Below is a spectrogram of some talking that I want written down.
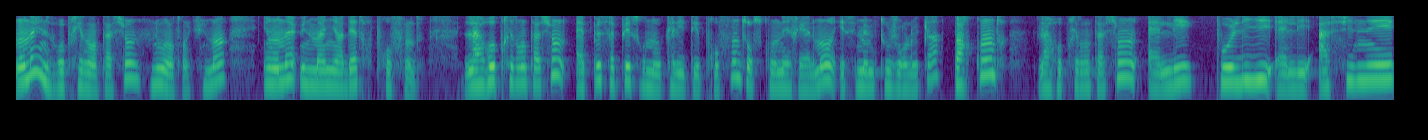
on a une représentation, nous en tant qu'humains, et on a une manière d'être profonde. La représentation, elle peut s'appuyer sur nos qualités profondes, sur ce qu'on est réellement, et c'est même toujours le cas. Par contre, la représentation, elle est polie, elle est affinée,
